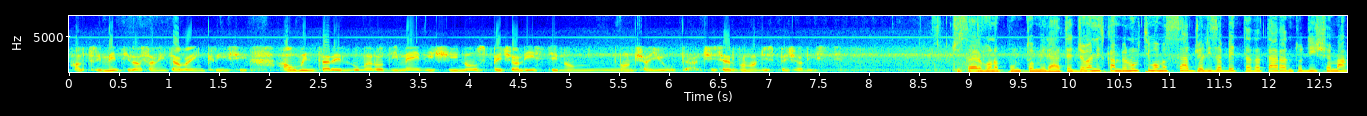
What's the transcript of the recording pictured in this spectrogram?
altrimenti la sanità va in crisi. Aumentare il numero di medici non specialisti non, non ci aiuta, ci servono gli specialisti ci servono appunto mirate. Giovanni Scambio, un ultimo messaggio, Elisabetta da Taranto dice ma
